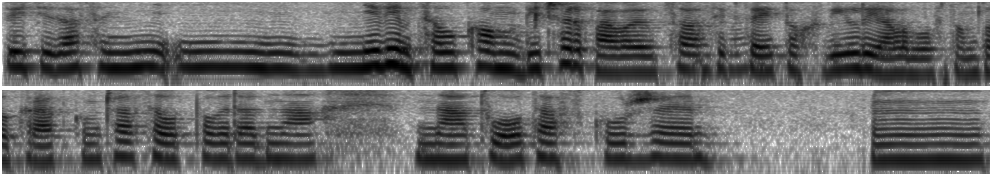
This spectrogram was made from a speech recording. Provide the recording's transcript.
viete, zase neviem celkom vyčerpávajúco asi v mhm. tejto chvíli alebo v tomto krátkom čase odpovedať na na tú otázku, že um,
